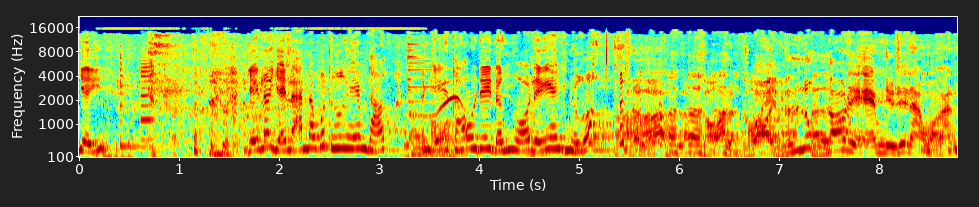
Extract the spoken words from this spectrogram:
gì vậy nói vậy là anh đâu có thương em thật anh vậy thôi đi đừng gọi điện em nữa đó là làm, làm khó làm khó Rồi em đó. lúc đó thì em như thế nào Hoàng Anh?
